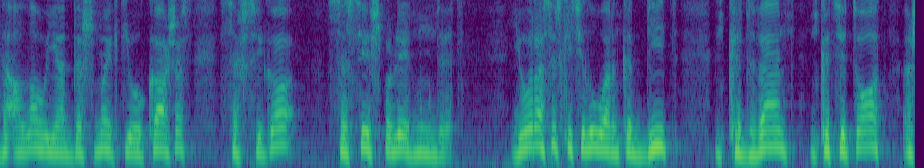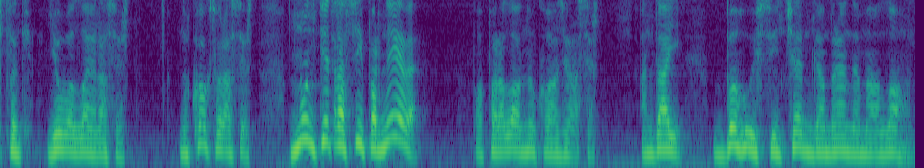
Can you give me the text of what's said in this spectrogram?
Dhe Allahu ia dëshmoi këtij Ukashës se shiko se si shpërblehet mundi yt. Jo rastësisht ke qëlluar në këtë ditë, në këtë vend, në këtë situatë, është thënë kjo. Jo vallahi rastësisht. Nuk ka këtu rastësisht. Mund të jetë rastësi për neve, po për Allah nuk ka asgjë rastësisht. Andaj bëhu i sinqert nga brenda me Allahun.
